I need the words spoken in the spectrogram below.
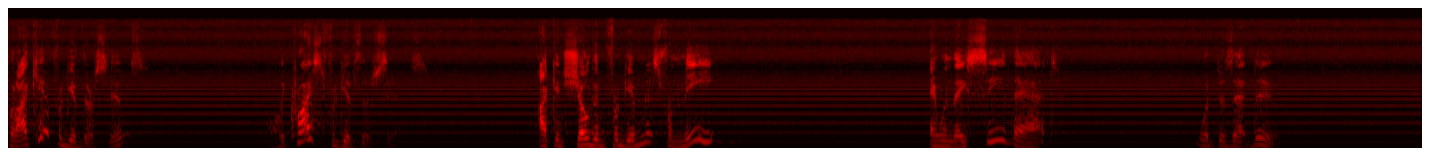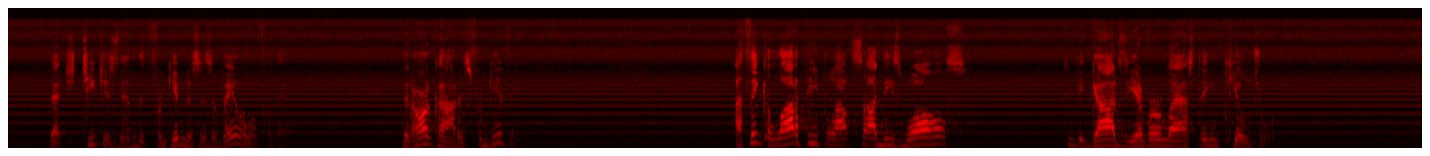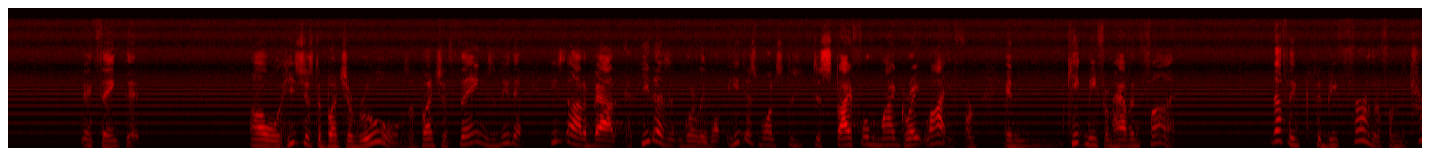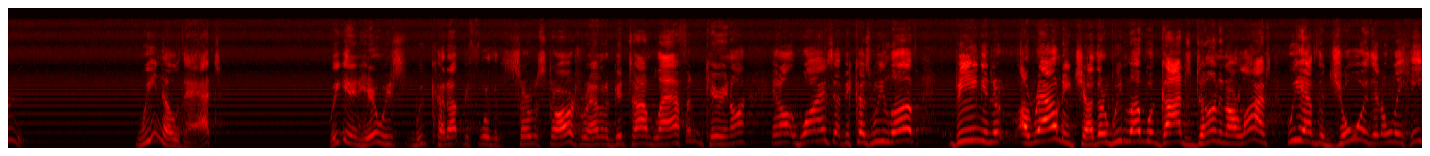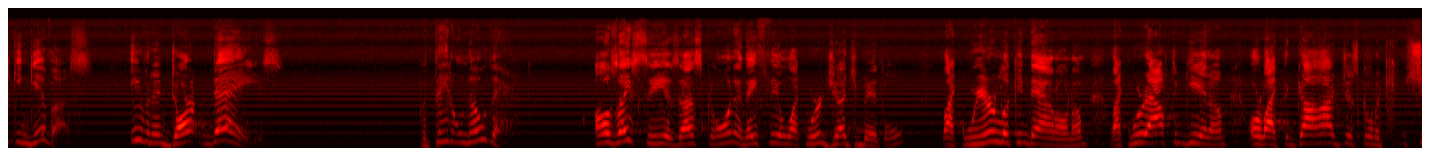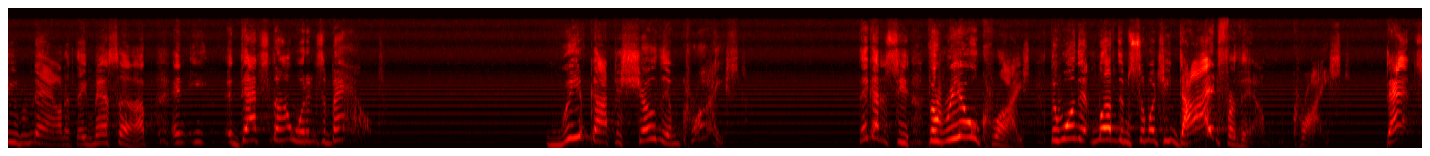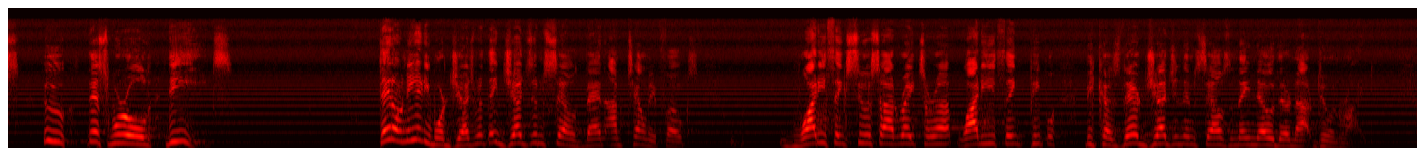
but I can't forgive their sins. Only Christ forgives their sins. I can show them forgiveness from me. And when they see that, what does that do? That teaches them that forgiveness is available for them, that our God is forgiving. I think a lot of people outside these walls think that God's the everlasting killjoy. They think that, oh, well, he's just a bunch of rules, a bunch of things to do that. He's not about, he doesn't really want, he just wants to, to stifle my great life or, and keep me from having fun. Nothing could be further from the truth. We know that. We get in here, we, we cut up before the service starts, we're having a good time laughing, carrying on. And all, why is that? Because we love being in, around each other. We love what God's done in our lives. We have the joy that only He can give us, even in dark days. But they don't know that. All they see is us going, and they feel like we're judgmental, like we're looking down on them, like we're out to get them, or like the God's just going to shoot them down if they mess up. And that's not what it's about. We've got to show them Christ. They got to see the real Christ, the one that loved them so much he died for them, Christ. That's who this world needs. They don't need any more judgment. They judge themselves bad. I'm telling you, folks. Why do you think suicide rates are up? Why do you think people? Because they're judging themselves and they know they're not doing right.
